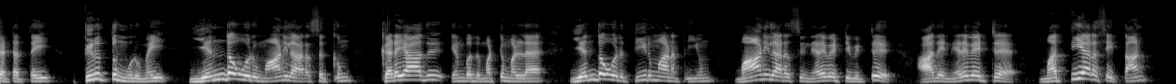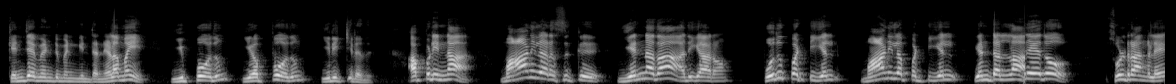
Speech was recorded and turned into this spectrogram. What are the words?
சட்டத்தை திருத்தும் உரிமை எந்த ஒரு மாநில அரசுக்கும் கிடையாது என்பது மட்டுமல்ல எந்த ஒரு தீர்மானத்தையும் மாநில அரசு நிறைவேற்றிவிட்டு அதை நிறைவேற்ற மத்திய அரசைத்தான் கெஞ்ச வேண்டும் என்கின்ற நிலைமை இப்போதும் எப்போதும் இருக்கிறது. அப்படின்னா மாநில அரசுக்கு என்னதான் அதிகாரம்? பொதுப்பட்டியல் மாநில பட்டியல் என்றெல்லாம் ஏதோ சொல்றாங்களே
